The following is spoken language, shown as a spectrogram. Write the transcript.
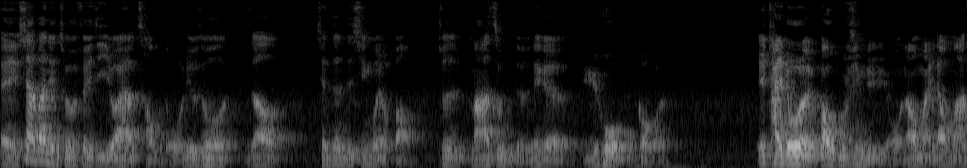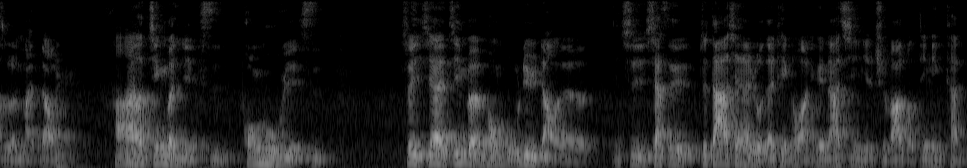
诶、下半年除了飞机以外，还有超多。例如说，你知道前阵子新闻有报，就是马祖的那个渔货不够了，因为太多人报复性旅游，然后买到马祖人买不到鱼，然啊，后金门也是，澎湖也是，所以现在金门、澎湖、绿岛的，你是下次就大家现在如果在听的话，你可以拿起你的 Trivago 听听看，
